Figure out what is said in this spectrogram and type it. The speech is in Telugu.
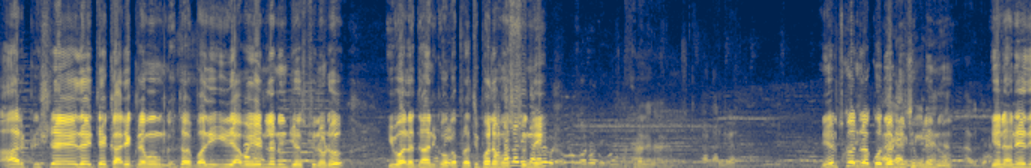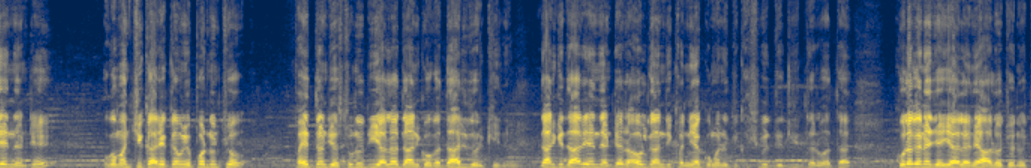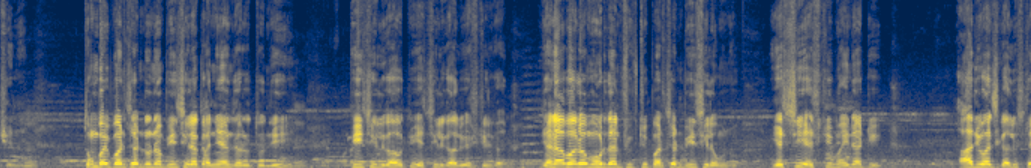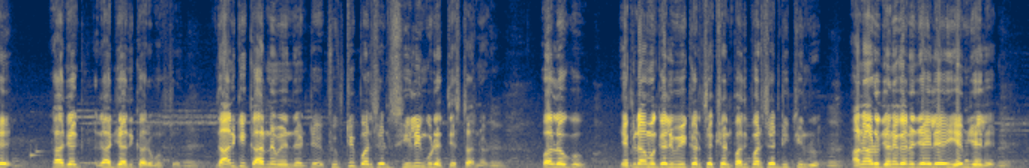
ఆర్ కృష్ణ ఏదైతే కార్యక్రమం గత పది యాభై ఏండ్ల నుంచి చేస్తున్నాడో ఇవాళ దానికి ఒక ప్రతిఫలం వస్తుంది. నేర్చుకోరా కొద్దిగా డిసిప్లిన్. నేను అనేది ఏంటంటే ఒక మంచి కార్యక్రమం ఎప్పటి నుంచో ప్రయత్నం చేస్తుండు ఇవాళ దానికి ఒక దారి దొరికింది. దానికి దారి ఏంటంటే రాహుల్ గాంధీ కన్యాకుమారి నుంచి కశ్మీర్ దిగిన తర్వాత కులగన చేయాలనే ఆలోచన వచ్చింది. తొంభై పర్సెంట్ ఉన్న బీసీలకు అన్యాయం జరుగుతుంది. బీసీలు కావచ్చు ఎస్సీలు కావచ్చు ఎస్టీలు కాదు జనాభాలో మోర్ దాన్ ఫిఫ్టీ పర్సెంట్ బీసీలో ఉన్నాం ఎస్సీ ఎస్టీ మైనార్టీ ఆదివాసి కలిస్తే రాజ్య రాజ్యాధికారం వస్తుంది. దానికి కారణం ఏంటంటే ఫిఫ్టీ పర్సెంట్ సీలింగ్ కూడా ఎత్తేస్తా అన్నాడు. వాళ్ళు ఎకనామికలీ వీకర్ సెక్షన్ పది పర్సెంట్ ఇచ్చిండ్రు. ఆనాడు జనగణ చేయలే ఏం చేయలే.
